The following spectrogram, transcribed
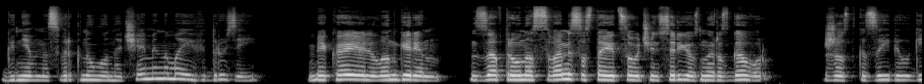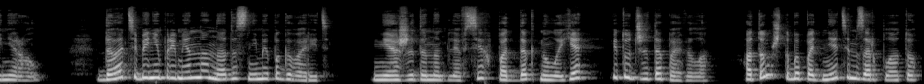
Гневно сверкнуло ночами на моих друзей. «Микаэль Лангерин, завтра у нас с вами состоится очень серьезный разговор», – жестко заявил генерал. «Да, тебе непременно надо с ними поговорить». Неожиданно для всех поддакнула я и тут же добавила. О том, чтобы поднять им зарплату.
